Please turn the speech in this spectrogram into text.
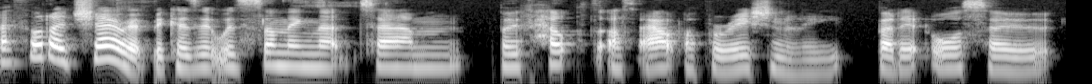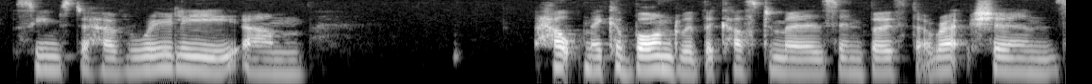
I thought I'd share it because it was something that um, both helped us out operationally, but it also seems to have really um, helped make a bond with the customers in both directions.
